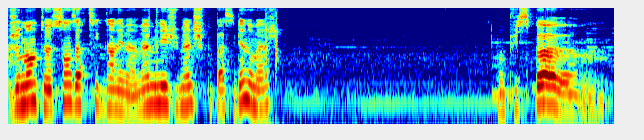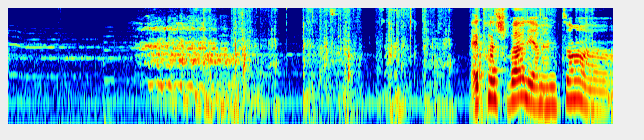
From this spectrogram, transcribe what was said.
je monte sans article dans les mains. Même les jumelles, je peux pas. C'est bien dommage. Qu'on puisse pas... Euh, Être à cheval et en même temps... Euh,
